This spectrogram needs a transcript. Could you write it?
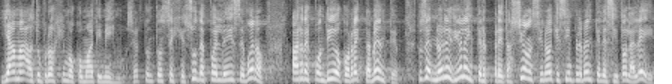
y ama a tu prójimo como a ti mismo, ¿cierto? Entonces Jesús después le dice, bueno, has respondido correctamente. Entonces no le dio la interpretación, sino que simplemente le citó la ley.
